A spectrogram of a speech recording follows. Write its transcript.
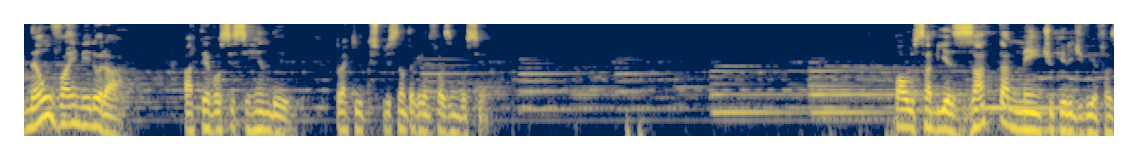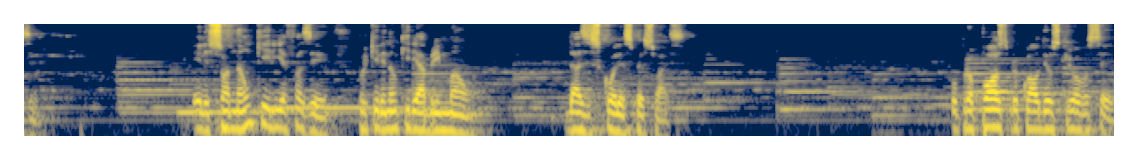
Não vai melhorar até você se render para aquilo que o Espírito Santo está querendo fazer em você. Paulo sabia exatamente o que ele devia fazer. Ele só não queria fazer porque ele não queria abrir mão das escolhas pessoais. O propósito para o qual Deus criou você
